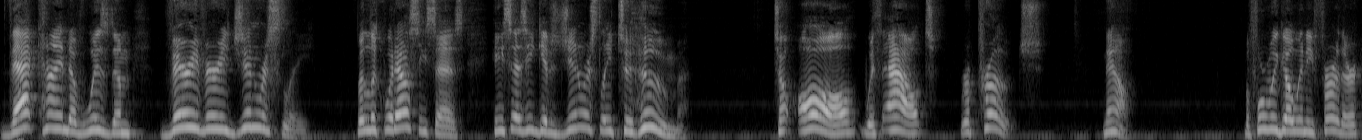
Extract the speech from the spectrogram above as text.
that kind of wisdom very, very generously. But look what else he says. He says he gives generously to whom? To all without reproach. Now, before we go any further,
